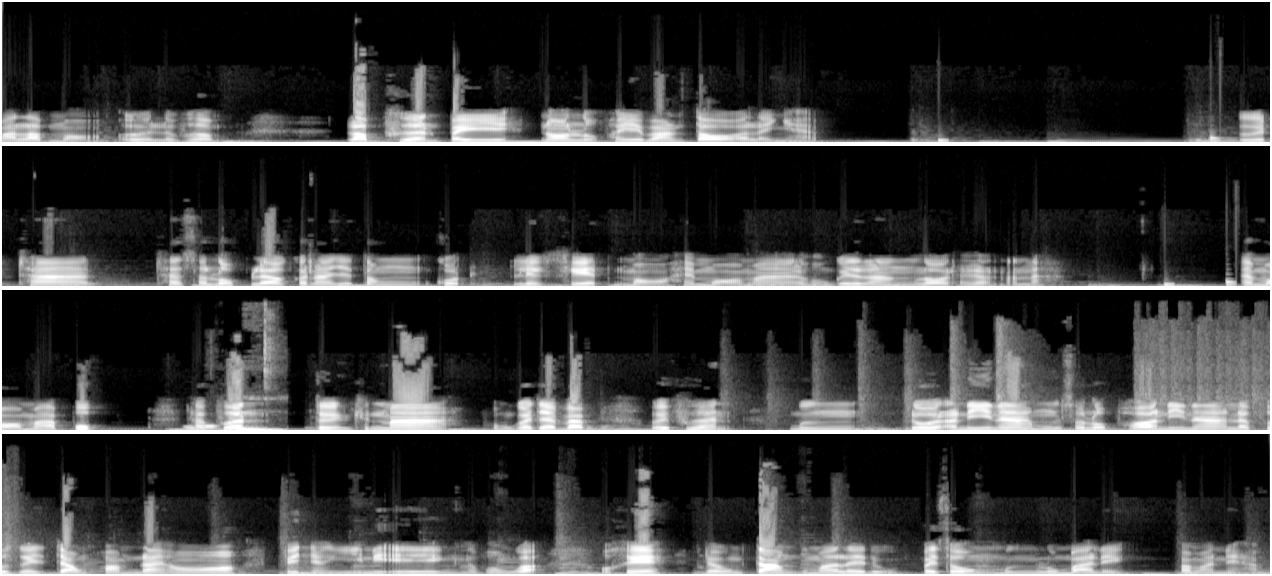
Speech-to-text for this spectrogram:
มารับหมอ เออ แล้วเพื่อรับเพื่อนไปนอนโรงพยาบาลต่ออะไรเงี้ยครับคือถ้า ถ้าสลบแล้วก็น่าจะต้องกดเรียกเคสหมอให้หมอมา แล้วผมก็จะนั่งรอแถวๆนั้นแหละครับถ้าหมอมาปุ๊บ ถ้าเพื่อนอืมตื่นขึ้นมา ผมก็จะแบบเฮ้ยเพื่อนมึงโดนอันนี้นะ มึงสลบเพราะอันนี้นะ แล้วเพื่อนก็จะจำความได้ อ๋อ เป็นอย่างนี้นี่เอง แล้วผมก็ โอเค เดี๋ยวมึงตามกูมาเลยเดี๋ยวไปส่งมึงโรงพยาบาลเอง ประมาณนี้ครับ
